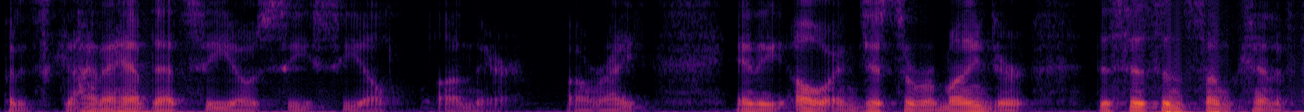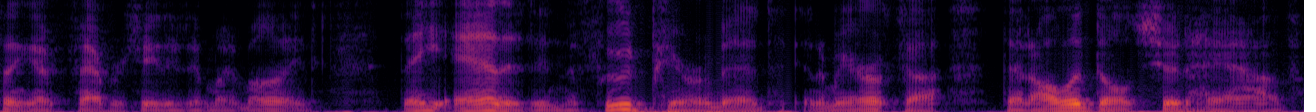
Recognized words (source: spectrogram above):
but it's got to have that COC seal on there. All right. And he, oh, and just a reminder, this isn't some kind of thing I've fabricated in my mind. They added in the food pyramid in America that all adults should have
